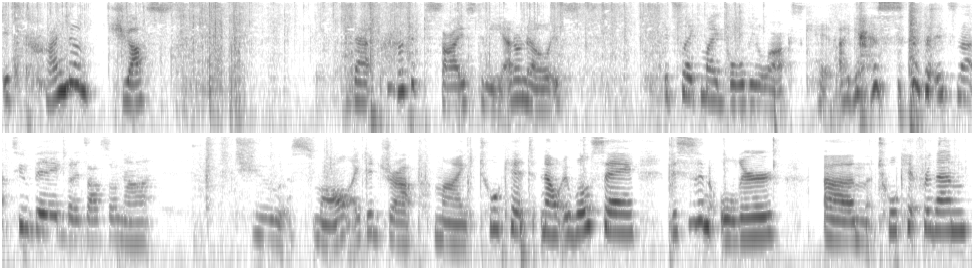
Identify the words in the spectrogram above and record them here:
It's kind of just that perfect size to me. I don't know. It's it's like my Goldilocks kit, I guess. it's not too big, but it's also not too small. I did drop my toolkit. Now, I will say this is an older um, toolkit for them.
